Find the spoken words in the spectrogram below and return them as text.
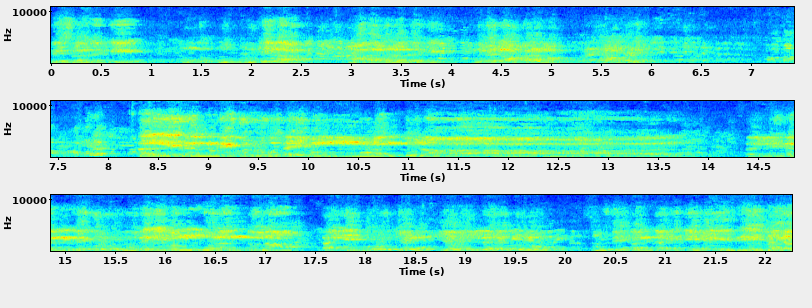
దేశాలందరికీ ముఖ్యంగా మాతామూలందరికీ ముఖ్యంగా కందరికి మీది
